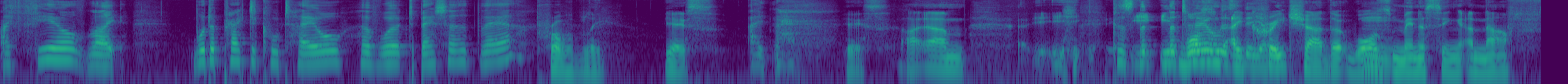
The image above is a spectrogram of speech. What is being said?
I feel like would a practical tail have worked better there? Probably, yes, I yes. I, um, it, 'Cause the- it the tail wasn't is a the, uh, creature that was Mm. menacing enough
